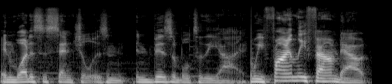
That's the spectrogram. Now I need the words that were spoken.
and what is essential is in invisible to the eye. We finally found out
